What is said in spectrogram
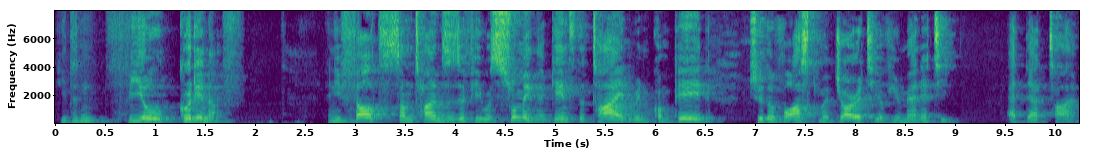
He didn't feel good enough. And he felt sometimes as if he was swimming against the tide when compared to the vast majority of humanity at that time.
